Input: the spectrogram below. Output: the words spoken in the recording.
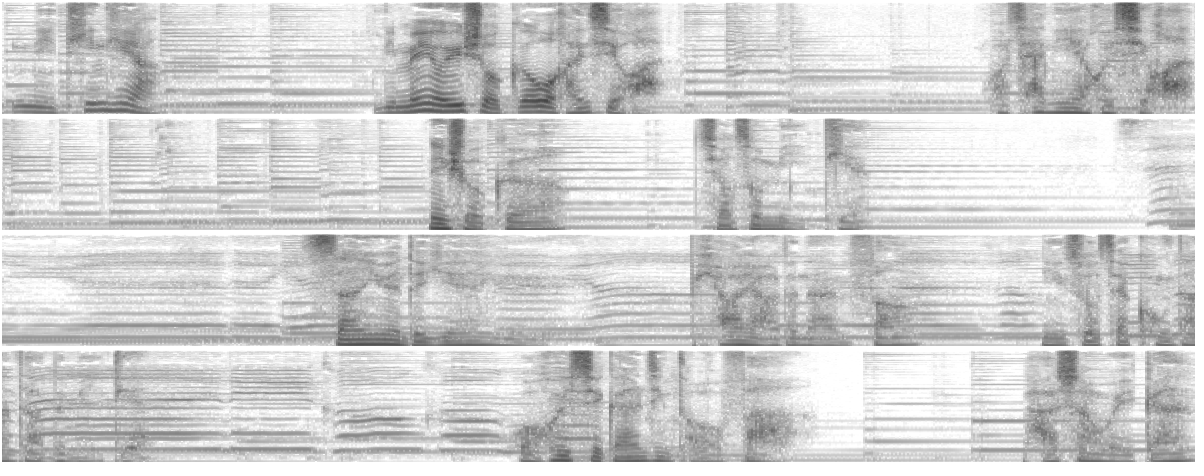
你听听啊，里面有一首歌我很喜欢，我猜你也会喜欢。那首歌叫做《米店》。三月的烟雨，飘摇的南方。你坐在空荡荡的米店，我会洗干净头发，爬上桅杆，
